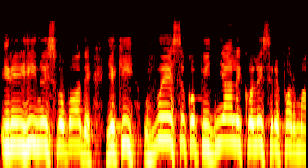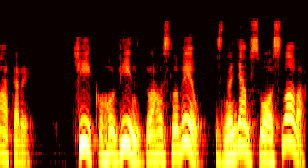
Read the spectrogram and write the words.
і релігійної свободи, який високо підняли колись реформатори. Ті, кого він благословив знанням свого слова,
